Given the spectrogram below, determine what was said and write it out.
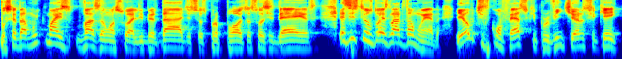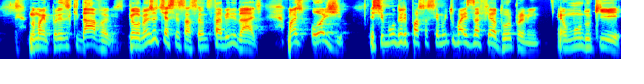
você dá muito mais vazão à sua liberdade, aos seus propósitos, às suas ideias. Existem os dois lados da moeda. Eu te confesso que por 20 anos fiquei numa empresa que dava, pelo menos eu tinha a sensação de estabilidade. Mas hoje, esse mundo ele passa a ser muito mais desafiador para mim. É um mundo que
